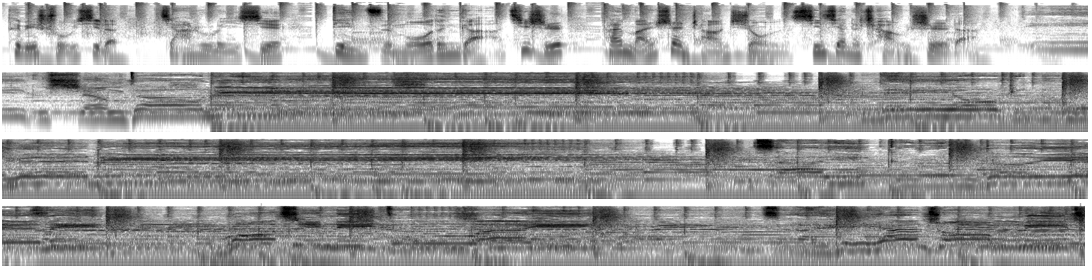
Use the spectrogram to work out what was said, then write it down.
特别熟悉的，加入了一些电子摩登感。其实他还蛮擅长这种新鲜的尝试的。想到你，没有任何约定，在一个人的夜里，握紧你的外衣，在黑暗中，你就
